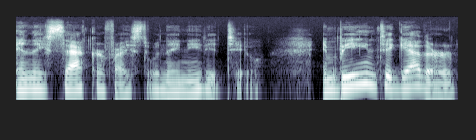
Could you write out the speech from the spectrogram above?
and they sacrificed when they needed to. In being together,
